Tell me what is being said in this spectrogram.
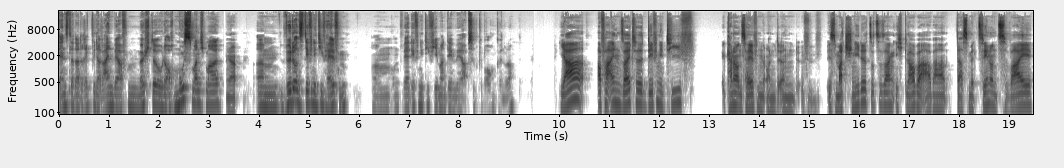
Densler da direkt wieder reinwerfen möchte oder auch muss manchmal. Ja. Ähm, würde uns definitiv helfen ähm, und wäre definitiv jemand, den wir absolut gebrauchen können, oder? Ja, auf der einen Seite definitiv kann er uns helfen und, und ist much needed sozusagen. Ich glaube aber, dass mit 10 und 2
